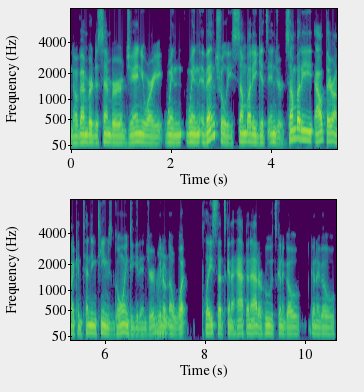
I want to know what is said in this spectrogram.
November, December, January, when when eventually somebody gets injured. Somebody out there on a contending team is going to get injured. Mm-hmm. We don't mm-hmm. know what place that's going to happen at or who it's going to go going to go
